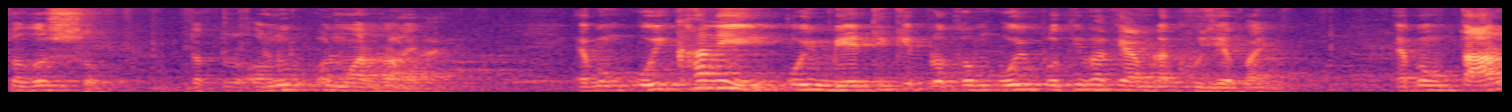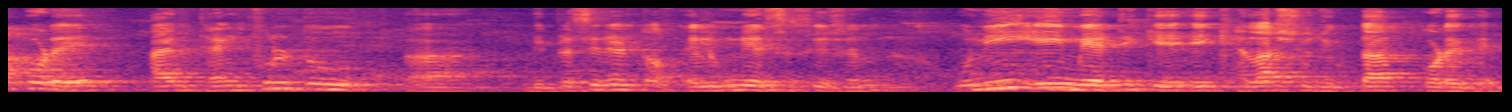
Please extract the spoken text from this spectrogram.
সদস্য ডক্টর অনুপ কুমার রায়। এবং ওইখানেই ওই মেয়েটিকে প্রথম ওই প্রতিভাকে আমরা খুঁজে পাই। এবং তারপরে I am thankful to the president of alumni association উনি এই মেয়েটিকে এই খেলার সুযোগটা করে দেন।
